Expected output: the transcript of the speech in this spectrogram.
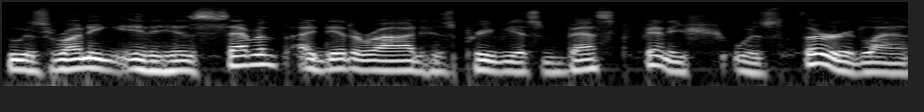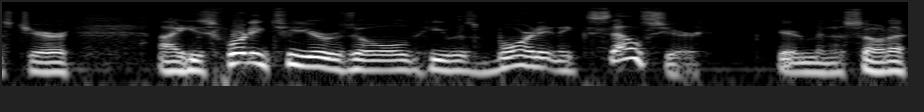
who is running in his seventh Iditarod. His previous best finish was third last year. Uh, he's 42 years old. He was born in Excelsior here in Minnesota.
